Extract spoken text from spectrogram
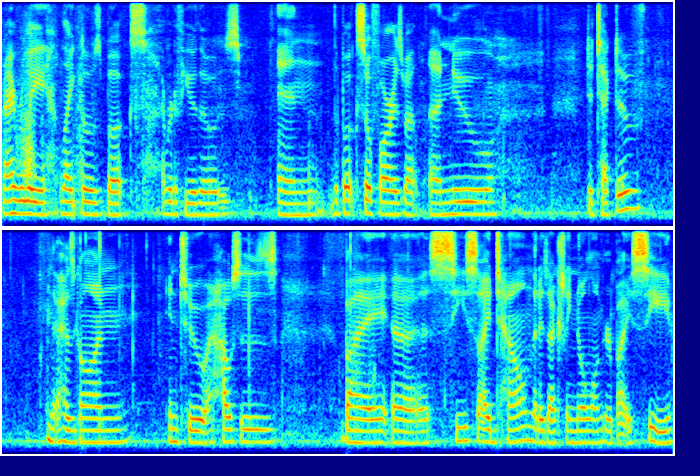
I really like those books. I read a few of those. And the book so far is about a new detective that has gone into houses by a seaside town that is actually no longer by sea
